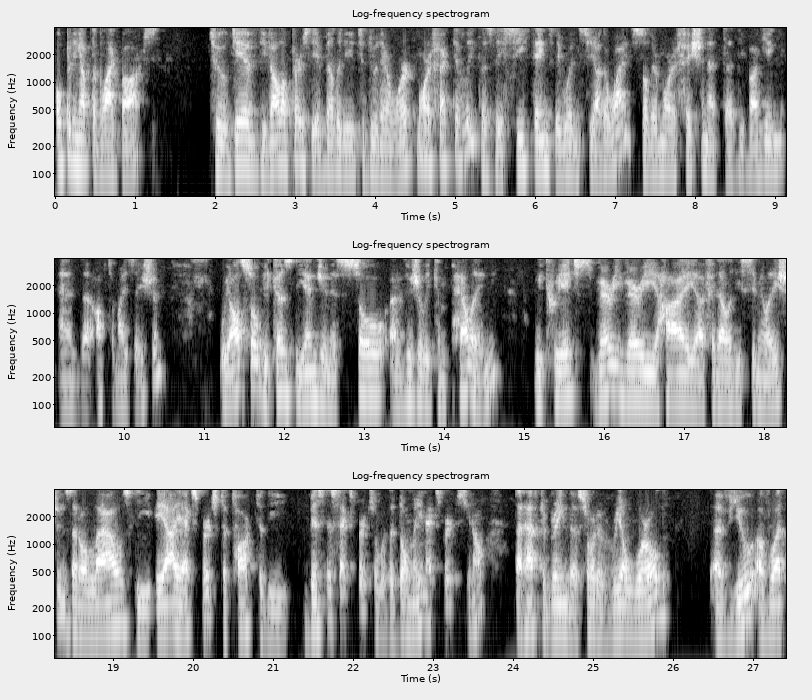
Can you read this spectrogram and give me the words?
opening up the black box to give developers the ability to do their work more effectively because they see things they wouldn't see otherwise. So they're more efficient at uh, debugging and uh, optimization. We also, because the engine is so uh, visually compelling, we create very, very high uh, fidelity simulations that allows the AI experts to talk to the business experts or the domain experts, you know, that have to bring the sort of real world a view of what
